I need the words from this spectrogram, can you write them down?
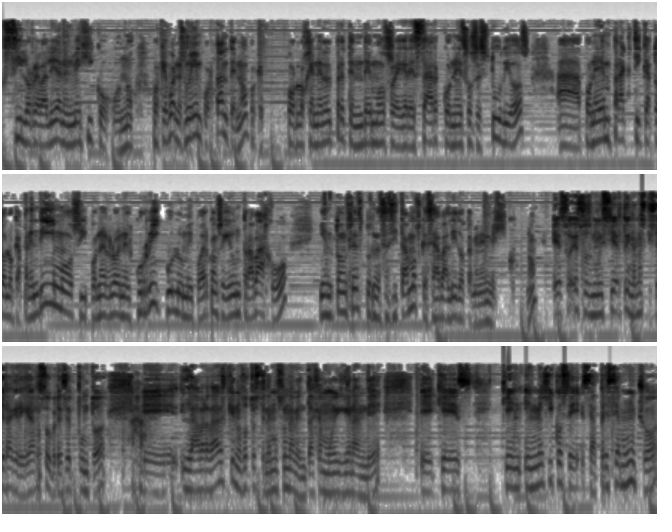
si lo revalidan en México o no. Porque bueno, es muy importante, ¿no? Porque por lo general pretendemos regresar con esos estudios a poner en práctica todo lo que aprendimos y ponerlo en el currículum y poder conseguir un trabajo. Y entonces, pues necesitamos que sea válido también en México, ¿no? Eso, eso es muy cierto y nada más quisiera agregar sobre ese punto. Eh, la verdad es que nosotros tenemos una ventaja muy grande, eh, que es que en, México se, se, aprecia mucho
